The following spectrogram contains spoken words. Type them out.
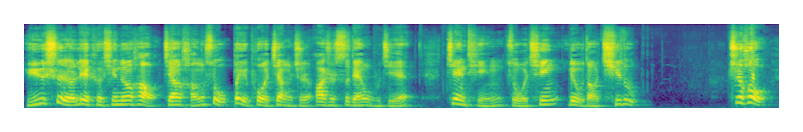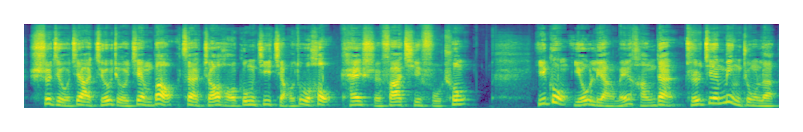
于是列克星敦号将航速被迫降至二十四点五节，舰艇左倾六到七度。之后，十九架九九舰爆在找好攻击角度后，开始发起俯冲。一共有两枚航弹直接命中了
